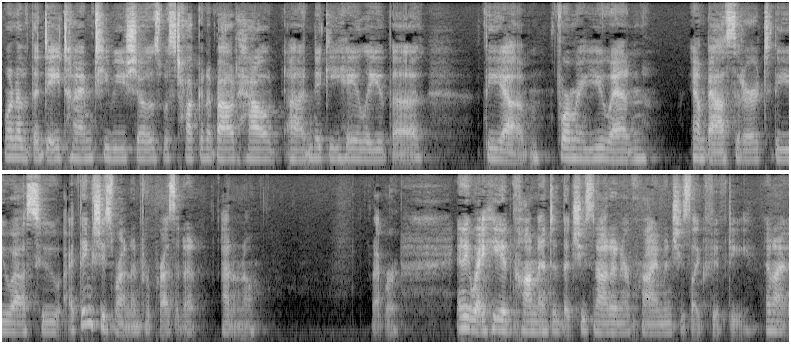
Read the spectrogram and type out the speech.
one of the daytime TV shows was talking about how uh, Nikki Haley, the the um, former UN ambassador to the U.S., who I think she's running for president. I don't know, whatever. Anyway, he had commented that she's not in her prime and she's like 50. And I,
